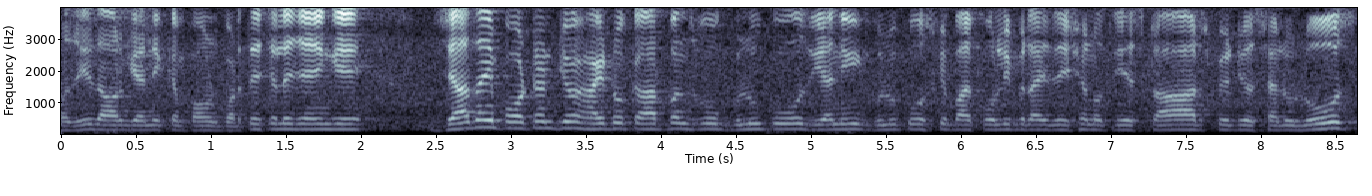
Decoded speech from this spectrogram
मज़ीद ऑर्गेनिक कंपाउंड बढ़ते चले जाएँगे। ज़्यादा इंपॉर्टेंट जो हाइड्रोकार्बन वो ग्लूकोज यानी ग्लूकोज के बाद पोलीमराइजेशन होती है स्टार्स फिर जो सेलुलोज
